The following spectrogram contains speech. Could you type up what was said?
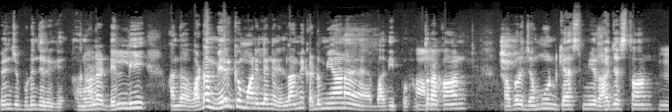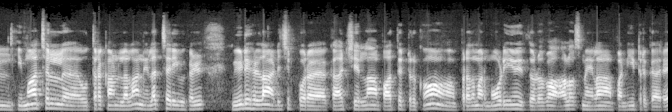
பெஞ்சு முடிஞ்சிருக்கு அதனால டெல்லி அந்த வட மேற்கு மாநிலங்கள் எல்லாமே கடுமையான பாதிப்பு. உத்தரகாண்ட் அப்புறம் ஜம்மு அண்ட் காஷ்மீர் ராஜஸ்தான். அஹ், உத்தரகாண்ட்லலாம் நிலச்சரிவுகள் வீடுகள்லாம் அடிச்சிட்டு போற காட்சியெல்லாம் பார்த்துட்டு இருக்கோம் பிரதமர் மோடியும் இது தொடர்பாக ஆலோசனை எல்லாம் பண்ணிட்டு இருக்காரு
